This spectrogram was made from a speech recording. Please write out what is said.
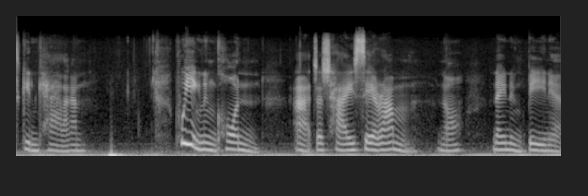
สกินแคร์แล้วกัน ผู้หญิงหนึ่งคนอาจจะใช้เซรั่มเนาะในหนึ่งปีเนี่ย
